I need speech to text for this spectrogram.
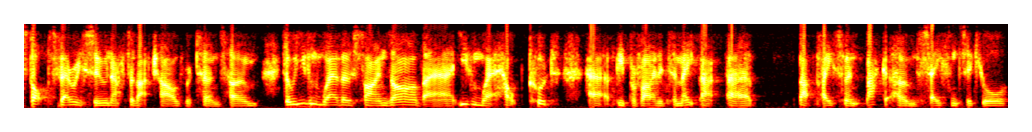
stops very soon after that child returns home. So even where those signs are there, even where help could uh, be provided to make that uh, that placement back at home safe and secure.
